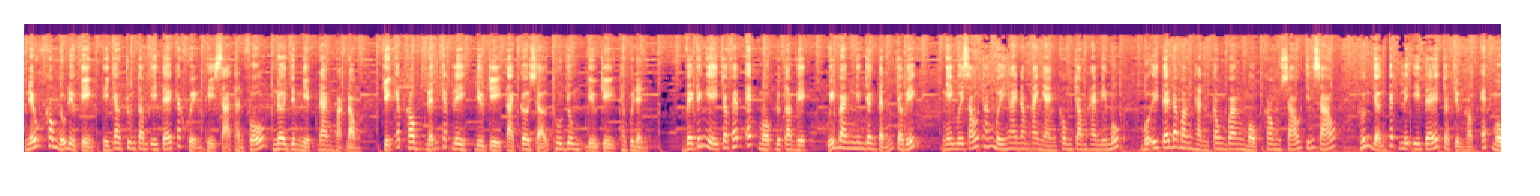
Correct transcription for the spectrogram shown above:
Nếu không đủ điều kiện thì giao trung tâm y tế các huyện, thị xã, thành phố nơi doanh nghiệp đang hoạt động chuyển F0 đến cách ly, điều trị tại cơ sở thu dung điều trị theo quy định. Về kiến nghị cho phép F1 được làm việc, Ủy ban Nhân dân tỉnh cho biết, ngày 16 tháng 12 năm 2021, Bộ Y tế đã ban hành công văn 10696 hướng dẫn cách ly y tế cho trường hợp F1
